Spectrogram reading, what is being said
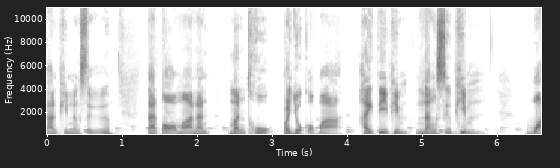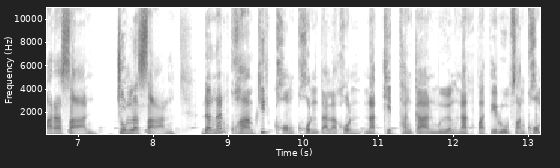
การพิมพ์หนังสือ แต่ต่อมานั้นมันถูกประยุกต์ออกมา ให้ตีพิมพ์หนังสือพิมพ์ วารสาร จุลสาร ดังนั้นความคิดของคนแต่ละคน นักคิดทางการเมืองนักปฏิรูปสังคม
